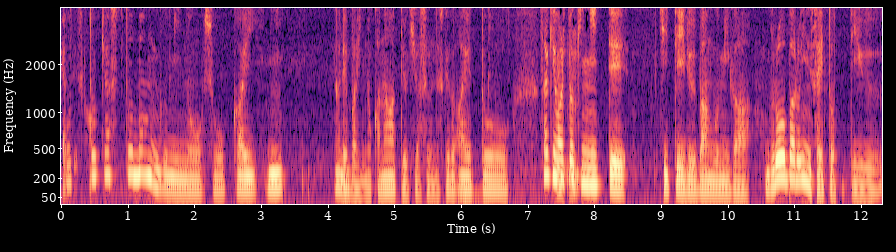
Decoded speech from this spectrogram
やつですか？ポッドキャスト番組の紹介になればいいのかなという気がするんですけど、あえっと、最近割と気に入って聞いている番組が、グローバルインサイトっていう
